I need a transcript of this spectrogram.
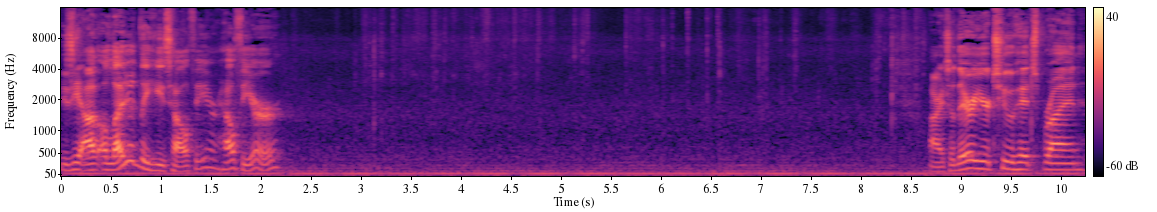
Is he uh, allegedly he's healthy or healthier? All right, so there are your two hits, Brian.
